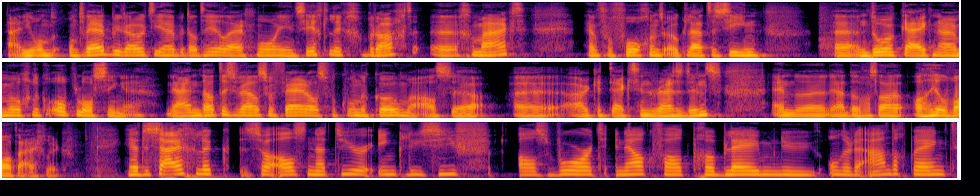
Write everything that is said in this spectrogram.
Nou, die ont ontwerpbureaus die hebben dat heel erg mooi inzichtelijk gebracht, gemaakt. En vervolgens ook laten zien een doorkijk naar mogelijke oplossingen. Ja, en dat is wel zover als we konden komen als architects in residence. En ja, dat was al, al heel wat eigenlijk. Ja, dus eigenlijk zoals natuur inclusief als woord in elk geval het probleem nu onder de aandacht brengt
